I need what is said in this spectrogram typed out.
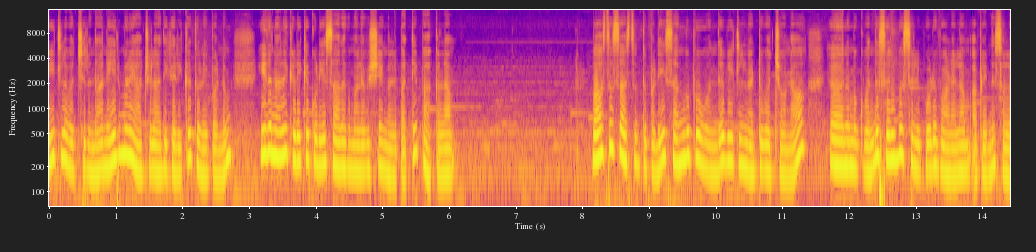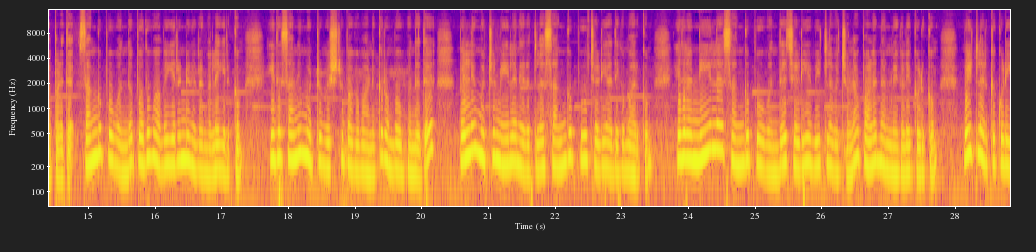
வீட்டில் வச்சுருந்தா நேர்மறை ஆற்றலை அதிகரிக்க துணை பண்ணும். இதனால் கிடைக்கக்கூடிய சாதகமான விஷயங்களை பற்றி பார்க்கலாம். வாஸ்து சாஸ்திரத்துப்படி சங்குப்பூ வந்து வீட்டில் நட்டு வச்சோன்னா நமக்கு வந்து செல்வ செழிப்போடு வாழலாம் அப்படின்னு சொல்லப்படுது. சங்குப்பூ வந்து பொதுவாகவே இரண்டு நிறங்களில் இருக்கும். இது சனி மற்றும் விஷ்ணு பகவானுக்கு ரொம்ப உகந்தது. வெள்ளை மற்றும் நீல நிறத்தில் சங்குப்பூ செடி அதிகமாக இருக்கும். இதில் நீல சங்குப்பூ வந்து செடியை வீட்டில் வச்சோன்னா பல நன்மைகளை கொடுக்கும். வீட்டில் இருக்கக்கூடிய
